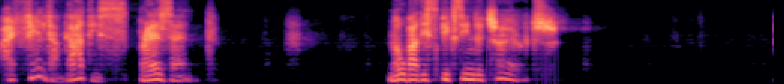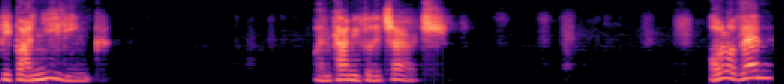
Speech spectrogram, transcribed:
I feel that God is present. Nobody speaks in the church. People are kneeling when coming to the church. All of them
